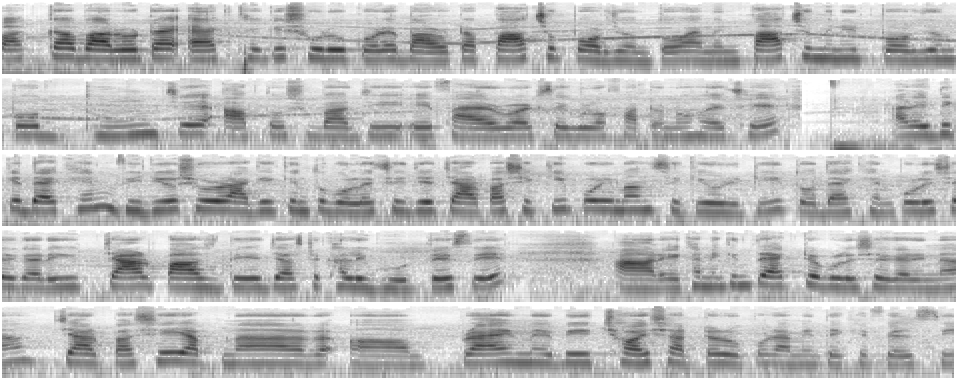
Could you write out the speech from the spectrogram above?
পাক্কা বারোটা এক থেকে শুরু করে বারোটা পাঁচ পর্যন্ত আই মিন পাঁচ মিনিট পর্যন্ত ধুমচে আতসবাজি এই ফায়ারওয়ার্কস এগুলো ফাটানো হয়েছে। আর এদিকে দেখেন ভিডিও শুরুর আগে কিন্তু বলেছি যে চারপাশে কি পরিমাণ সিকিউরিটি তো দেখেন, পুলিশের গাড়ি চার পাশ দিয়ে জাস্ট খালি ঘুরতেছে। আর এখানে কিন্তু একটা পুলিশের গাড়ি না, চারপাশেই আপনার প্রায় মেবি ছয় সাতটার উপর আমি দেখে ফেলছি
